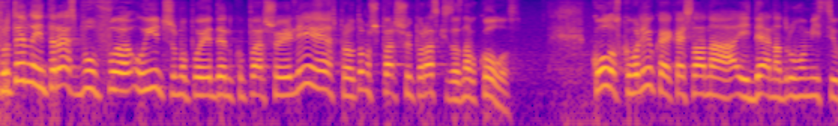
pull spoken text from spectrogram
Спортивний інтерес був е, у іншому поєдинку першої ліги. Справа в тому, що першої поразки зазнав Колос. Колос Ковалівка, яка йшла на йде на другому місці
